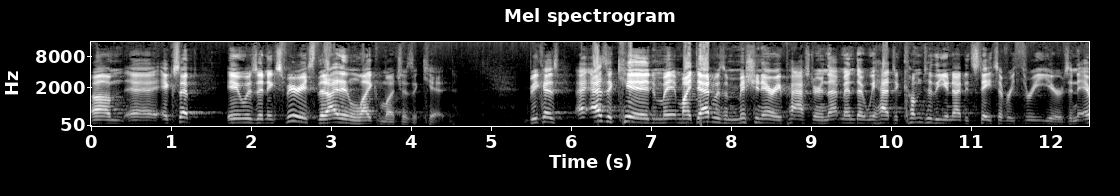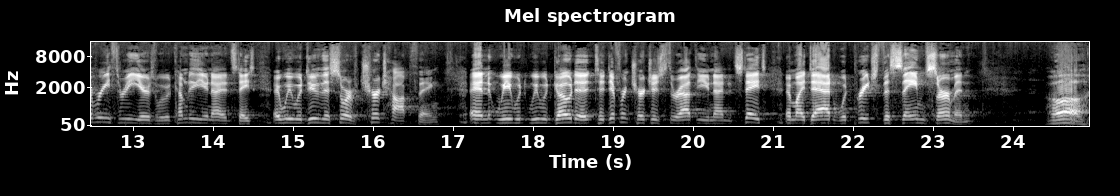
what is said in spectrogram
um, uh, except it was an experience that I didn't like much as a kid. Because as a kid, my, dad was a missionary pastor, and that meant that we had to come to the United States every three years. And every three years, we would come to the United States, and we would do this sort of church hop thing. And we would, we would go to, to different churches throughout the United States, and my dad would preach the same sermon. Oh,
